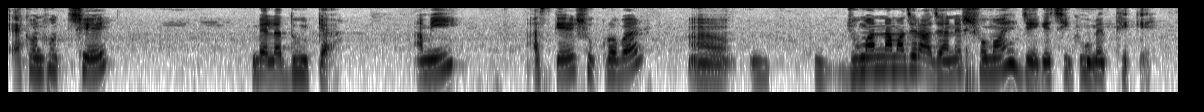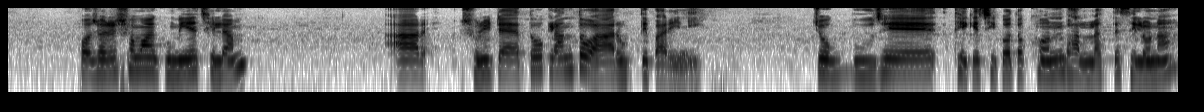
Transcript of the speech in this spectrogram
এখন হচ্ছে বেলা দুইটা। আমি আজকে শুক্রবার জুমার নামাজের আজানের সময় জেগেছি ঘুমের থেকে। ফজরের সময় ঘুমিয়েছিলাম। আর শরীরটা এত ক্লান্ত, আর উঠতে পারিনি। চোখ বুঝে থেকেছি কতক্ষণ, ভালো লাগতেছিল না।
